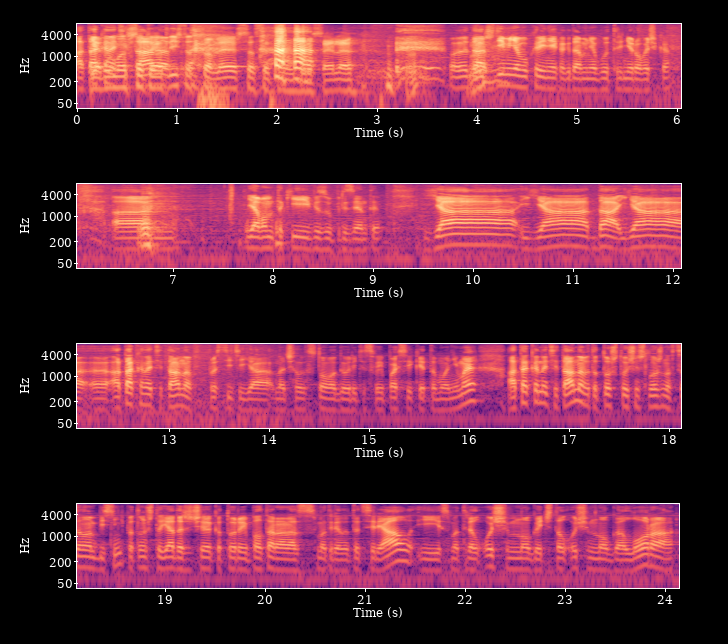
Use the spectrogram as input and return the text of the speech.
Атака я думаю, что ты отлично справляешься с этим в Брюсселе. Да, жди меня в Украине, когда у меня будет тренировочка. Я вам такие везу презенты. Я, я, да, я... Э, Атака на Титанов, простите, я начал снова говорить о своей пассии к этому аниме. Атака на Титанов это то, что очень сложно в целом объяснить, потому что я даже человек, который полтора раза смотрел этот сериал и смотрел очень много, и читал очень много лора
